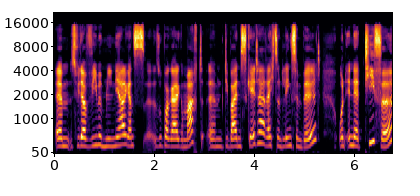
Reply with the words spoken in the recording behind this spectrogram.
Ähm, ist wieder wie mit dem Lineal, ganz äh, super geil gemacht. Ähm, die beiden Skater rechts und links im Bild. Und in der Tiefe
